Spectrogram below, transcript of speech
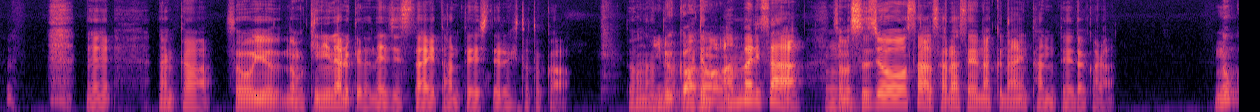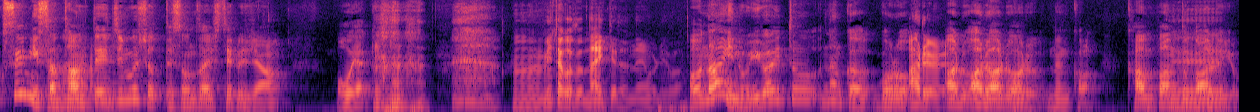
ねなんかそういうのも気になるけどね実際探偵してる人とか。どうなんだろう、ね、いるかな？でもあんまりさ、うん。その素性をささらせなくない？探偵だから。のくせにさ、ね。探偵事務所って存在してるじゃん。公に。うん見たことないけどね俺は。あ、ないの？意外と、なんか、ごろ、ある？ある、ある、ある、ある。なんか、看板とかあるよ。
